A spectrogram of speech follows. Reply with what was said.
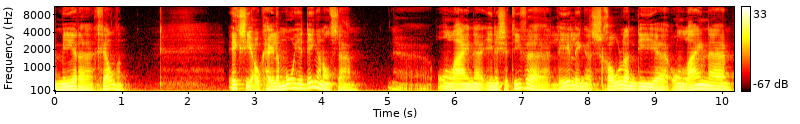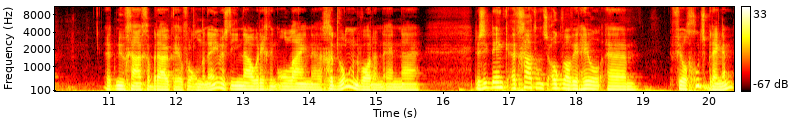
meer gelden. Ik zie ook hele mooie dingen ontstaan. Online initiatieven, leerlingen, scholen die online het nu gaan gebruiken. Heel veel ondernemers die nou richting online gedwongen worden. En, dus ik denk, het gaat ons ook wel weer heel ehm, veel goeds brengen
